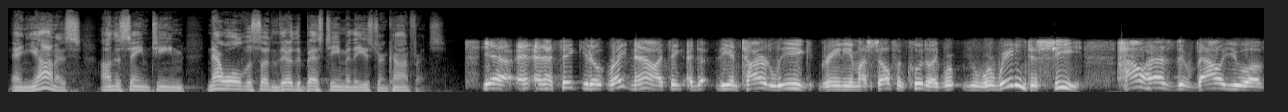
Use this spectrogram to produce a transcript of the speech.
and Giannis on the same team, now all of a sudden they're the best team in the Eastern Conference. Yeah, and, and I think you know right now I think the entire league, Greeny and myself included, like we're we're waiting to see how has the value of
